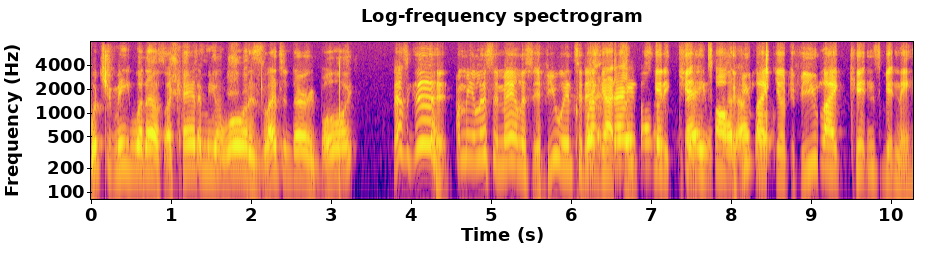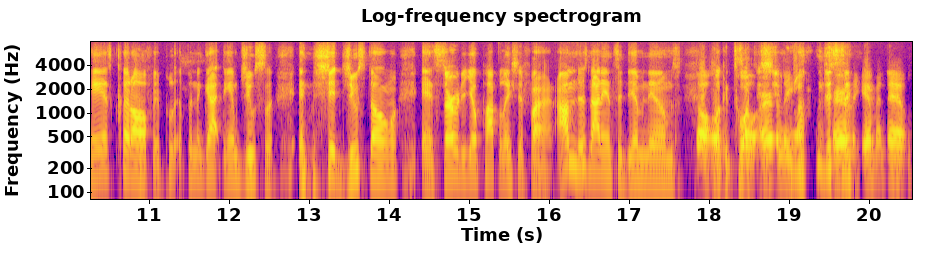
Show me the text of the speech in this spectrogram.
What you mean? What else? Academy Award is legendary, boy. That's good. I mean, listen, man. Listen, if you into that name of kitten talk, if you like yo, if you like kittens getting their heads cut off and put up in the goddamn juicer and shit juiced on and served to your population, fine. I'm just not into the M&M's So, fucking torture. shit, early. Just early saying. Eminem,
